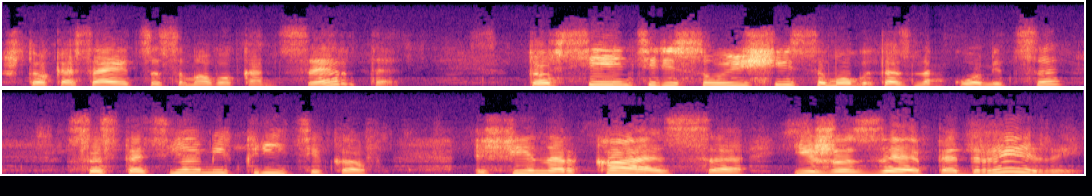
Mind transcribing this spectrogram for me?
Что касается самого концерта, то все интересующиеся могут ознакомиться со статьями критиков Финаркаеса и Жозе Педрейры,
